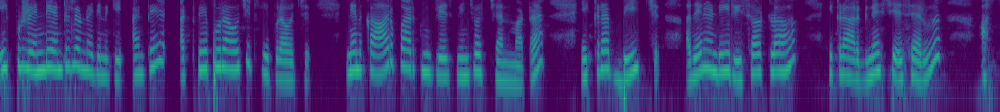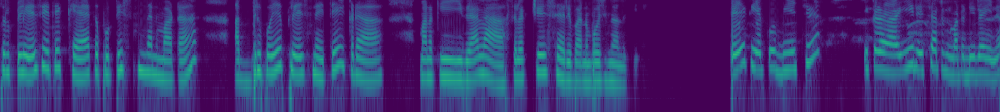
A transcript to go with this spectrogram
ఇప్పుడు రెండు ఎంట్రీలు ఉన్నాయి దీనికి. అంటే అటువైపు రావచ్చు ఇటువైపు రావచ్చు. నేను కార్ పార్కింగ్ ప్లేస్ నుంచి వచ్చాను అనమాట ఇక్కడ బీచ్. అదేనండి రిసార్ట్లో ఇక్కడ ఆర్గనైజ్ చేశారు. అస్సలు ప్లేస్ అయితే కేక పుట్టిస్తుంది అనమాట అద్దరిపోయే ప్లేస్ని అయితే ఇక్కడ మనకి ఈవేళ సెలెక్ట్ చేశారు ఈ వనభోజనాలకి. లేక్ ఎక్కువ బీచ్ ఇక్కడ ఈ రిసార్ట్ అన్నమాట డిజైన్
